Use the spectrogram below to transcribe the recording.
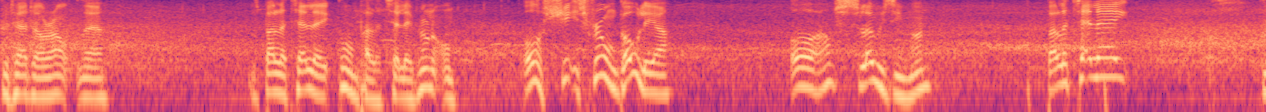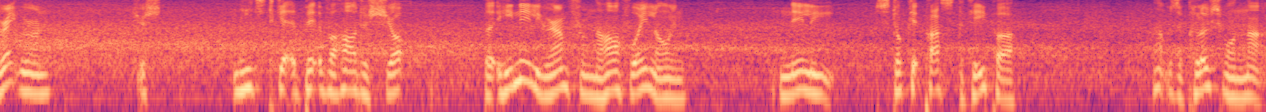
Good header out there. It's Balotelli. Go on, Balotelli. Run at him. Oh, shit. He's through on goal here. Oh, how slow is he, man? Balotelli. Oh, great run. Just needs to get a bit of a harder shot. But he nearly ran from the halfway line. Nearly stuck it past the keeper. That was a close one, that.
